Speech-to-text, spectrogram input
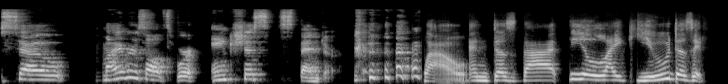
So my results were anxious spender. wow. And does that feel like you? Does it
